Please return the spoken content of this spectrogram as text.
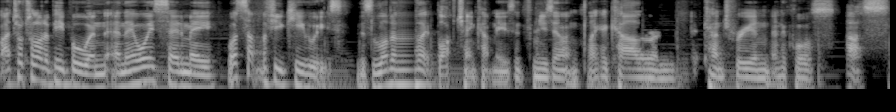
I talk to a lot of people and, and they always say to me, what's up with few Kiwis? There's a lot of like blockchain companies from New Zealand, like Acala and Country and, and of course us.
